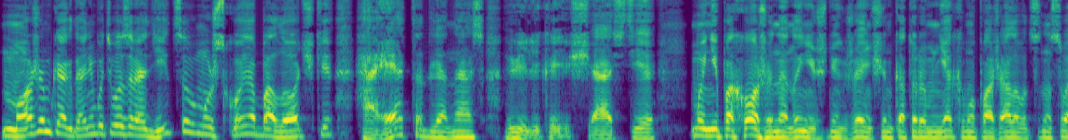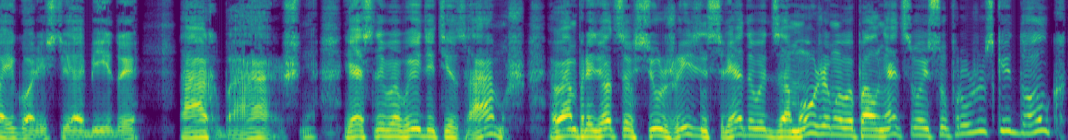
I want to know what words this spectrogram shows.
можем когда-нибудь возродиться в мужской оболочке, а это для нас великое счастье. Мы не похожи на нынешних женщин, которым некому пожаловаться на свои горести и обиды. Ах, барышня, если вы выйдете замуж, вам придется всю жизнь следовать за мужем и выполнять свой супружеский долг,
